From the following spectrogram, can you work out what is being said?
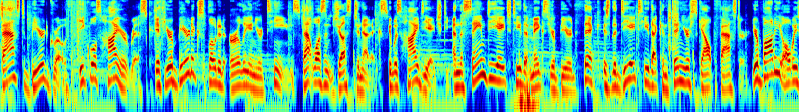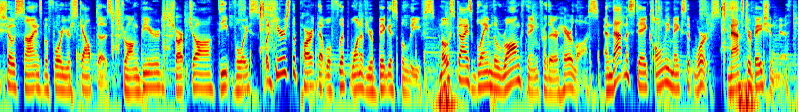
Fast beard growth equals higher risk. If your beard exploded early in your teens, that wasn't just genetics, it was high DHT. And the same DHT that makes your beard thick is the DHT that can thin your scalp faster. Your body always shows signs before your scalp does. Strong beard, sharp jaw, deep voice. But here's the part that will flip one of your biggest beliefs. Most guys blame the wrong thing for their hair loss, and that mistake only makes it worse. Masturbation myth.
